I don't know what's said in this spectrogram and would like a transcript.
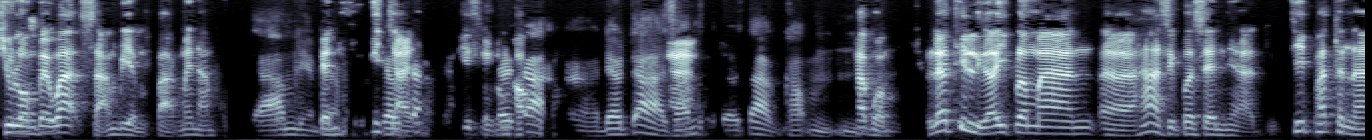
ชูลองแปลว่าสามเหลี่ยมปากแม่น้ำสามเหลี่ยมเป็นวิจัยที่สุดเดของลเขาต้าเออเดลต้าสามเดลต้าของเขาอืมอืมครับผม แล้วที่เหลืออีกประมาณเอ่อห้าสิบเปอร์เซ็นเนี่ยที่พัฒนา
